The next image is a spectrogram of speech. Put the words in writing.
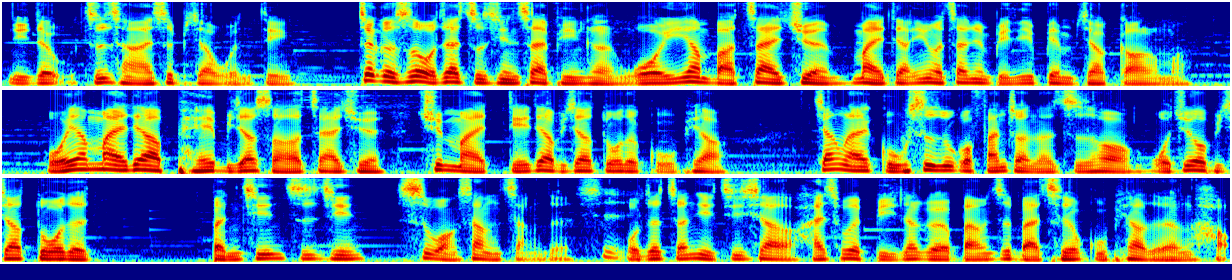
你的资产还是比较稳定。这个时候我在执行再平衡，我一样把债券卖掉，因为债券比例变比较高了嘛。我要卖掉赔比较少的债券，去买跌掉比较多的股票。将来股市如果反转了之后，我就有比较多的本金资金是往上涨的，是我的整体绩效还是会比那个百分之百持有股票的人好。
